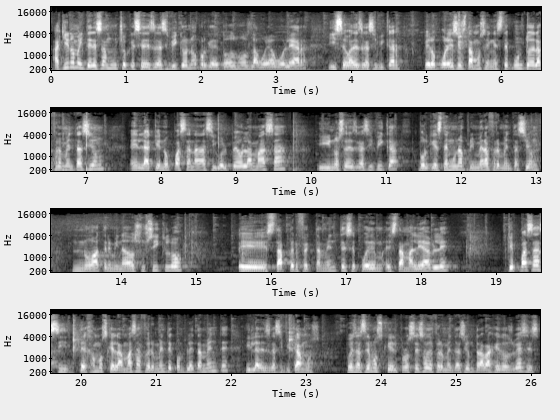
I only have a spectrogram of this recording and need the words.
Aquí no me interesa mucho que se desgasifique o no, porque de todos modos la voy a bolear y se va a desgasificar. Pero por eso estamos en este punto de la fermentación, en la que no pasa nada si golpeo la masa y no se desgasifica, porque está en una primera fermentación. No ha terminado su ciclo, eh, está perfectamente, se puede, está maleable. ¿Qué pasa si dejamos que la masa fermente completamente y la desgasificamos? Pues hacemos que el proceso de fermentación trabaje dos veces.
